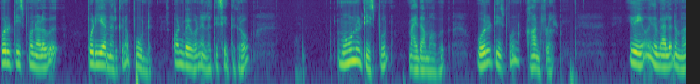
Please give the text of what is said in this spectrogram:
ஒரு டீஸ்பூன் அளவு பொடியாக நறுக்குன பூண்டு. ஒன் பை ஒன் எல்லாத்தையும் சேர்த்துக்கிறோம். மூணு டீஸ்பூன் மைதா மாவு ஒரு டீஸ்பூன் கார்ன்ஃப்ளவர். இதையும் இது மேலே நம்ம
